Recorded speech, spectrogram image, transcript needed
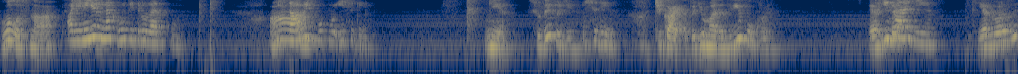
Голосна. Аліна накрутить рулетку А, і ставить букву І сюди. Ні, сюди тоді. І сюди. Чекай, а тоді у мене дві букви. Тоді СТ. два рази. Я два рази.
